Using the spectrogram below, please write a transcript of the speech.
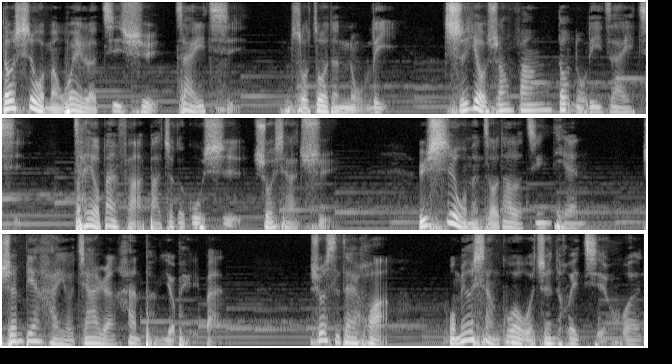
都是我们为了继续在一起所做的努力。只有双方都努力在一起，才有办法把这个故事说下去。于是我们走到了今天，身边还有家人和朋友陪伴。说实在话，我没有想过我真的会结婚，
